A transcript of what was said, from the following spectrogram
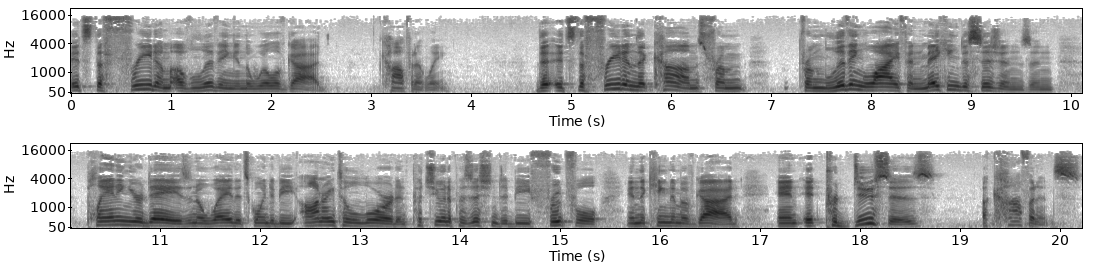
it's the freedom of living in the will of God confidently. It's the freedom that comes from, from living life and making decisions and planning your days in a way that's going to be honoring to the Lord and put you in a position to be fruitful in the kingdom of God. And it produces a confidence,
